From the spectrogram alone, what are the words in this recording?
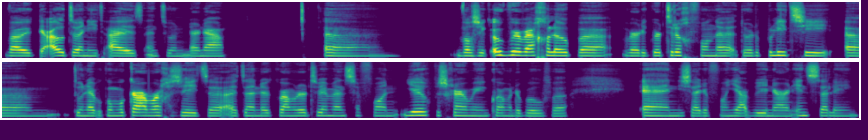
wou ik de auto niet uit. En toen daarna ehm, was ik ook weer weggelopen. Werd ik weer teruggevonden door de politie. Ehm, toen heb ik op mijn kamer gezeten. Uiteindelijk kwamen er twee mensen van jeugdbescherming kwamen erboven. En die zeiden van ja, wil je naar een instelling?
